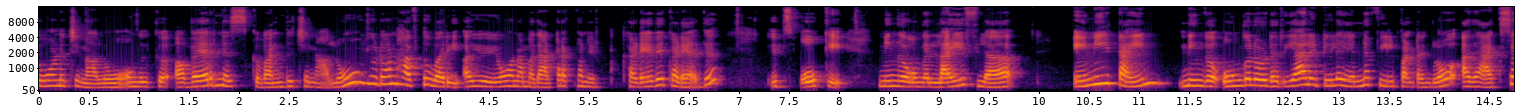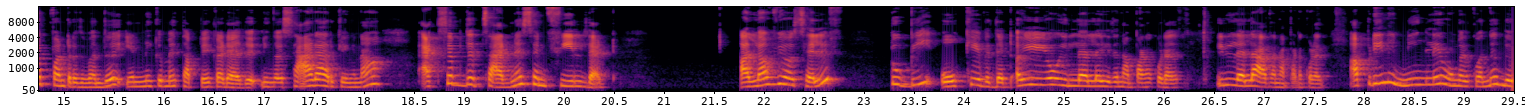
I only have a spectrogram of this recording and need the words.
தோணுச்சுனாலும் உங்களுக்கு அவேர்னஸ்க்கு வந்துச்சுனாலும் you don't have to worry ஐயோயோ நம்ம அதை அட்ராக்ட் பண்ணி கிடையவே கிடையாது. இட்ஸ் ஓகே நீங்கள் உங்கள் லைஃப்பில் எனி டைம் நீங்கள் உங்களோட ரியாலிட்டியில் என்ன ஃபீல் பண்ணுறீங்களோ அதை அக்செப்ட் பண்ணுறது வந்து என்றைக்குமே தப்பே கிடையாது. நீங்கள் சேடாக இருக்கீங்கன்னா accept that sadness and feel that allow yourself to be okay with that ஐயோ இல்லை இல்லை இதை நான் பண்ணக்கூடாது. இல்லை இல்லை அதை நான் பண்ணக்கூடாது. அப்படின்னு நீங்களே உங்களுக்கு வந்து இந்த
